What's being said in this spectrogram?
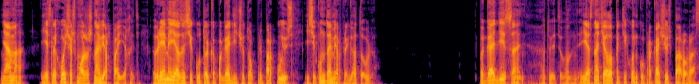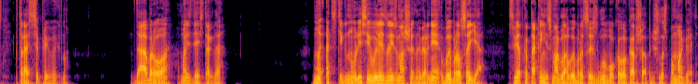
«Няма, если хочешь, можешь наверх поехать. Время я засеку, только погоди чуток, припаркуюсь и секундомер приготовлю». «Погоди, Сань», — ответил он мне. «Я сначала потихоньку прокачусь пару раз, к трассе привыкну». «Добро, мы здесь тогда». Мы отстегнулись и вылезли из машины, вернее, выбрался я — Светка так и не смогла выбраться из глубокого ковша, пришлось помогать.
